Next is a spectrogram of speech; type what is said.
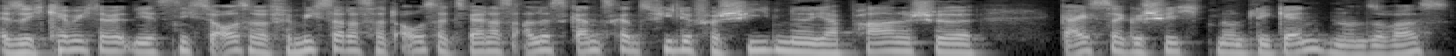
also ich kenne mich damit jetzt nicht so aus, aber für mich sah das halt aus, als wären das alles ganz, ganz viele verschiedene japanische Geistergeschichten und Legenden und sowas.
